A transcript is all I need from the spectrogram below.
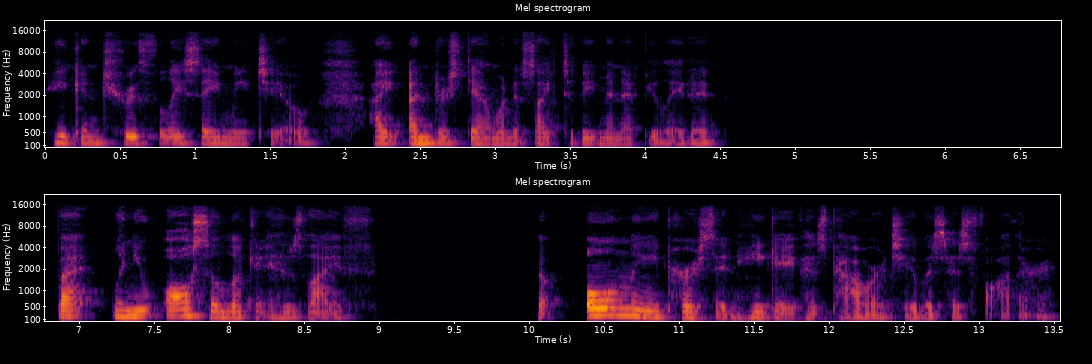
He can truthfully say, Me too. I understand what it's like to be manipulated. But when you also look at his life, the only person he gave his power to was his father,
